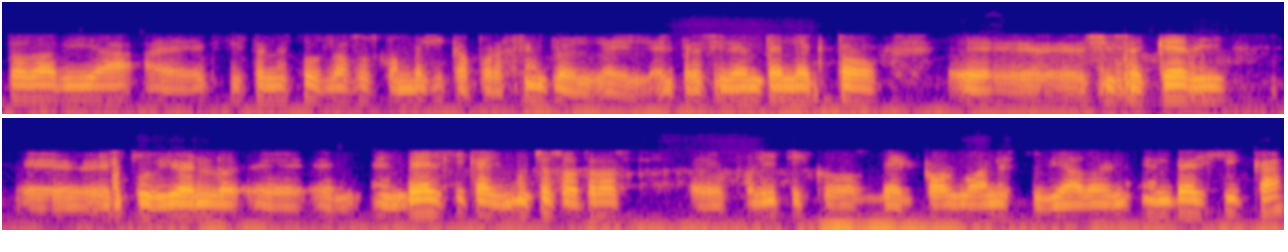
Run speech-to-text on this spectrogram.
todavía eh, existen estos lazos con Bélgica, por ejemplo, el, presidente electo eh, Shisekedi estudió en, en, Bélgica y muchos otros políticos del Congo han estudiado en, en Bélgica,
